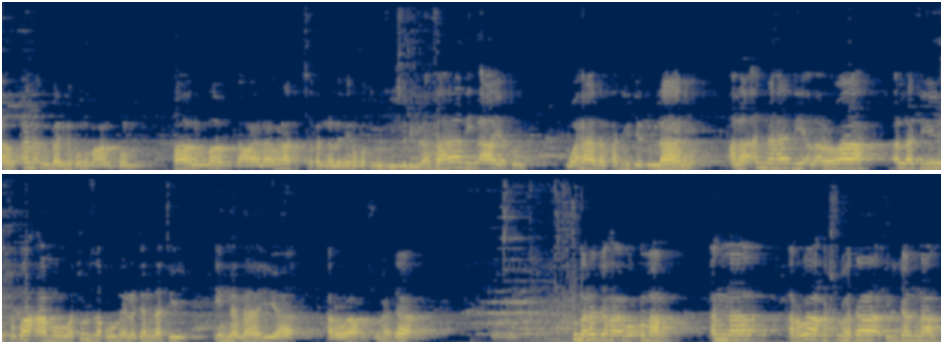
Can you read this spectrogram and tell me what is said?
aw ana uballiguhum cankum qaala allahu tacaala walaa taxsabanna aladiina qutiluu fii sabiili illah fahadihi aayatu وهذا الحديث يدلان على أن هذه الأرواح التي تطعم وترزق من الجنة إنما هي أرواح الشهداء ثم رجح أبو عمر أن أرواح الشهداء في الجنة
